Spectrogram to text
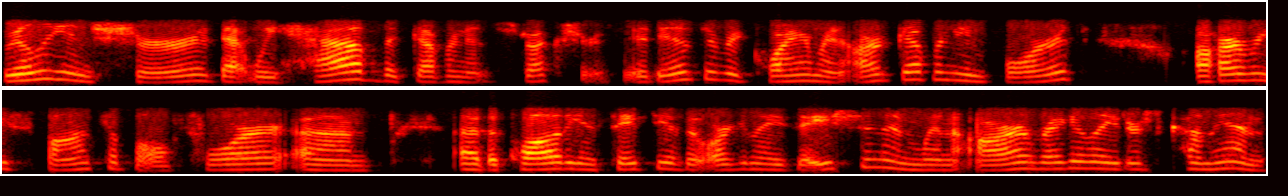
really ensure that we have the governance structures. It is a requirement. Our governing boards are responsible for um, uh, the quality and safety of the organization. And when our regulators come in,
